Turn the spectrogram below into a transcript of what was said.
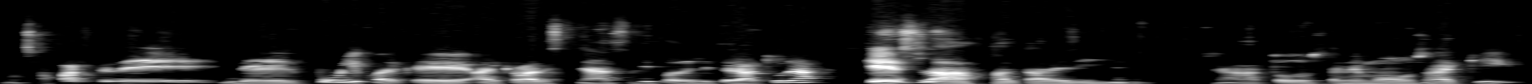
mucha parte de, del público al que, al que va destinado este tipo de literatura, que es la falta de dinero. O sea, todos tenemos aquí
